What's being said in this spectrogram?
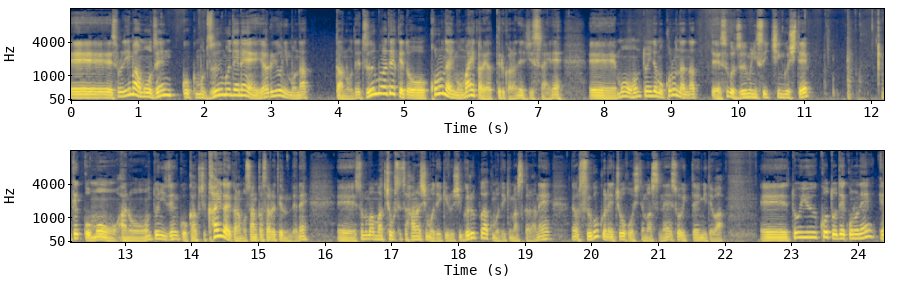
えー、それで今はもう全国も Zoom でねやるようにもなったので Zoom はだけどコロナよりも前からやってるからね実際ね、えー、もう本当にでもコロナになってすぐ Zoom にスイッチングして結構もうあの本当に全国各地海外からも参加されてるんでね、えー、そのまま直接話もできるしグループワークもできますからねだからすごくね重宝してますねそういった意味では。えー、ということでこのね、え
